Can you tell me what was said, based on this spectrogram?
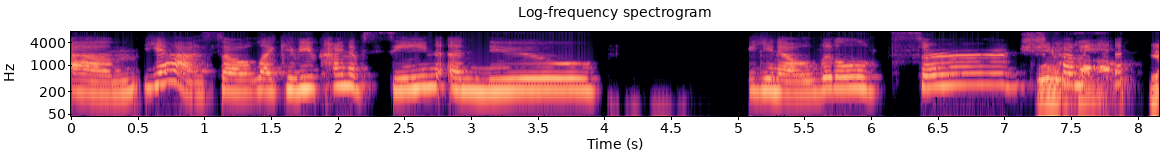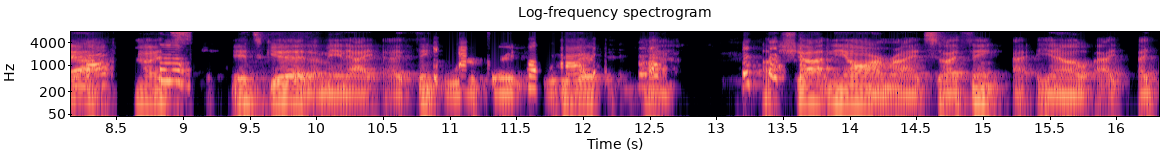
Um, yeah. So, like, have you kind of seen a new, you know, little surge? Little pop. In? Yeah, no, it's it's good. I mean, I I think we're very, we're very yeah, a shot in the arm, right? So I think you know, I I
